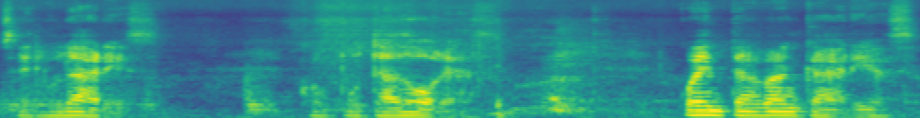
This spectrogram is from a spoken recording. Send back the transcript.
celulares, computadoras, cuentas bancarias,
